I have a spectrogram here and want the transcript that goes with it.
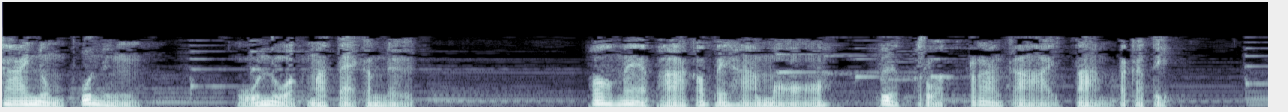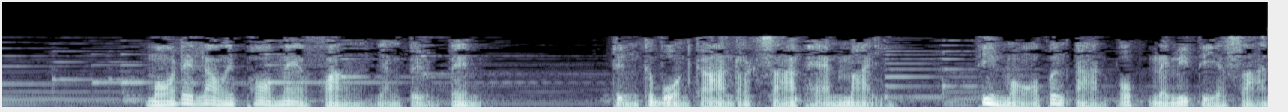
ชายหนุ่มผู้หนึ่ง หูหนวกมาแต่กำเนิด พ่อแม่พาเขาไปหาหมอเพื่อตรวจร่างกายตามปกติ หมอได้เล่าให้พ่อแม่ฟังอย่างตื่นเต้น ถึงกระบวนการรักษาแผนใหม่ ที่หมอเพิ่งอ่านพบในนิตยสาร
